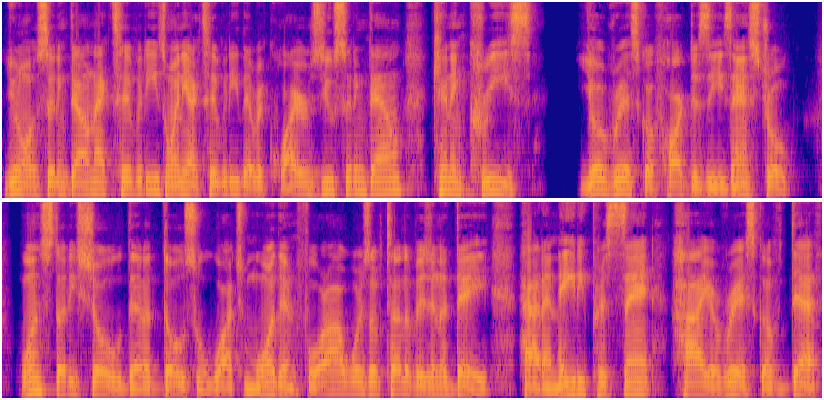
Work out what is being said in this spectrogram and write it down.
you know, sitting down activities or any activity that requires you sitting down can increase your risk of heart disease and stroke. One study showed that adults who watch more than four hours of television a day had an 80% higher risk of death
